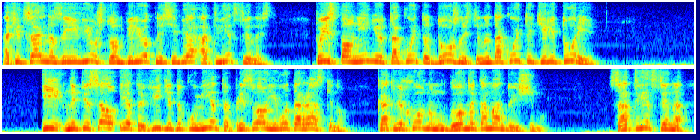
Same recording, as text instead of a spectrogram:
официально заявил, что он берет на себя ответственность по исполнению такой-то должности на такой-то территории. И написал это в виде документа, прислал его Тараскину, как верховному главнокомандующему. Соответственно,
